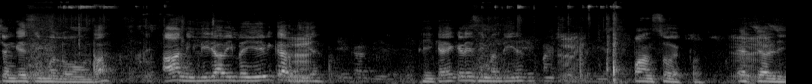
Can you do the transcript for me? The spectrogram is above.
ਚੰਗੇ ਸੀਮਨ ਲਵਾਉਣ ਦਾ। ਤੇ ਆ ਨੀਲੀ ਦਾ ਵੀ ਬਈ ਇਹ ਵੀ ਕਰਦੀ ਆ। ਠੀਕ ਹੈ ਇਹ ਕਿਹੜੇ ਸੀਮਨ ਦੀ ਆ ਇਹ 500 ਰੁਪਏ ਦੀ ਹੈ 501 ਐਚਐਲਡੀ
